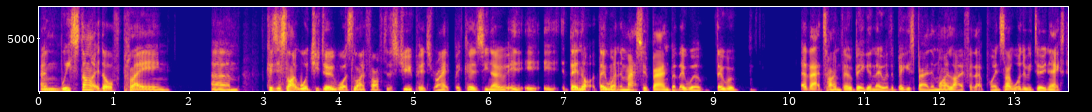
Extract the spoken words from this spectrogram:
and we started off playing um because it's like what do you do what's life after the stupids right because you know it, it, it, they're not they weren't a massive band but they were they were at that time they were big and they were the biggest band in my life at that point. It's like, what do we do next?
